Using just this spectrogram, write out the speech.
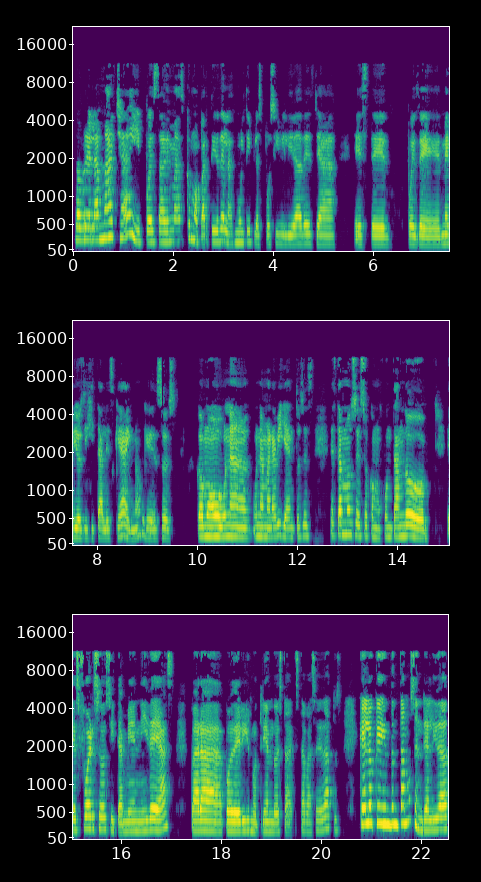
Sobre la marcha y pues además como a partir de las múltiples posibilidades ya este pues de medios digitales que hay, ¿no? Que eso es como una, una maravilla. Entonces, estamos eso como juntando esfuerzos y también ideas para poder ir nutriendo esta, esta base de datos. Que lo que intentamos en realidad,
